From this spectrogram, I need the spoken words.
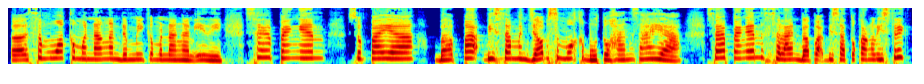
uh, semua kemenangan demi kemenangan ini. Saya pengen supaya Bapak bisa menjawab semua kebutuhan saya. Saya pengen selain Bapak bisa tukang listrik,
